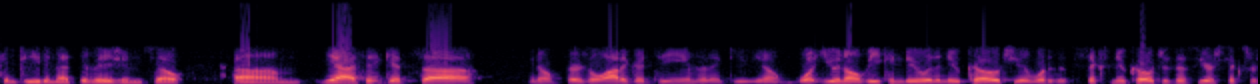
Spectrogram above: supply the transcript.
compete in that division. So, um, yeah, I think it's uh, you know there's a lot of good teams. I think you, you know what UNLV can do with a new coach. You know, what is it? Six new coaches this year, six or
